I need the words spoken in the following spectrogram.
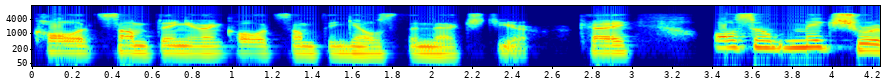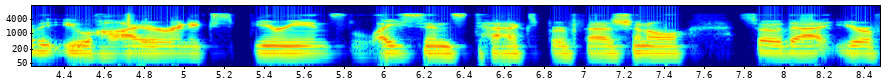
call it something, and then call it something else the next year. Okay. Also, make sure that you hire an experienced, licensed tax professional so that your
